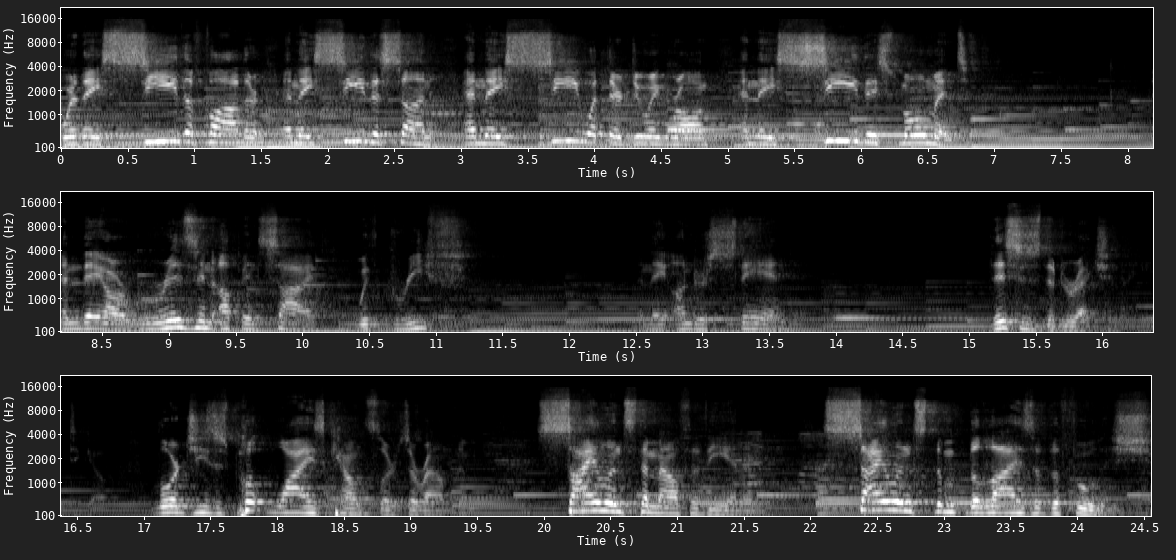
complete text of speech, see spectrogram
where they see the Father and they see the Son and they see what they're doing wrong and they see this moment and they are risen up inside with grief and they understand this is the direction Lord Jesus, put wise counselors around them. Silence the mouth of the enemy. Silence the, the lies of the foolish.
